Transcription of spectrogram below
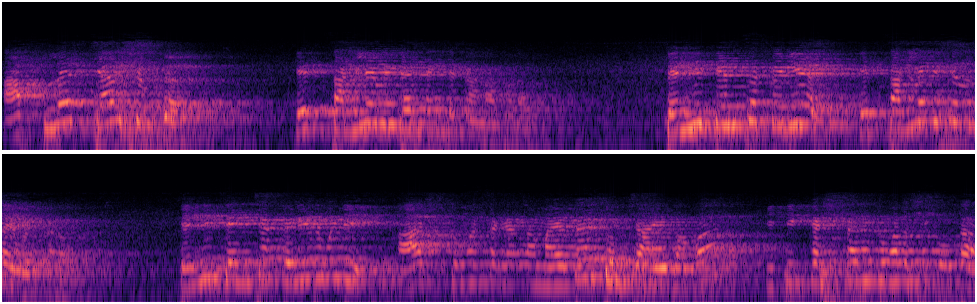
आपलं चार शब्द हे चांगल्या विद्यार्थ्यांच्या काना पडावं. त्यांनी त्यांचं करिअर हे चांगल्या दिशेला डायव्हर्ट करावं. त्यांनी त्यांच्या करिअरमध्ये आज तुम्हा सगळ्यांना माहीत आहे तुमच्या आई बाबा किती कष्टाने तुम्हाला शिकवतात.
